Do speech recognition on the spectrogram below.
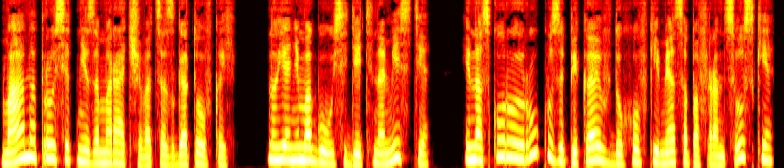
Мама просит не заморачиваться с готовкой, но я не могу усидеть на месте и на скорую руку запекаю в духовке мясо по-французски,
